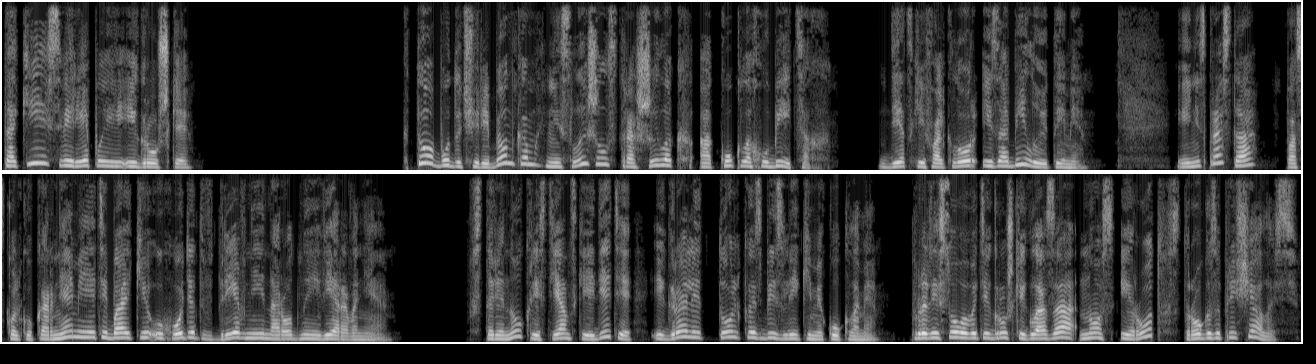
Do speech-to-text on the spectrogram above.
Такие свирепые игрушки. Кто, будучи ребенком, не слышал страшилок о куклах-убийцах? Детский фольклор изобилует ими. И неспроста, поскольку корнями эти байки уходят в древние народные верования. В старину крестьянские дети играли только с безликими куклами. Прорисовывать игрушки глаза, нос и рот строго запрещалось.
